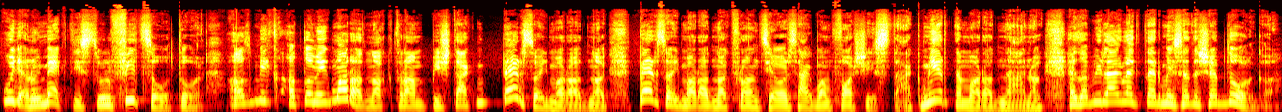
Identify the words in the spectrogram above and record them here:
ugyanúgy megtisztul Ficótól. Az még, attól még maradnak trumpisták, persze, hogy maradnak. Persze, hogy maradnak Franciaországban fasiszták. Miért nem maradnának? Ez a világ legtermészetesebb dolga.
